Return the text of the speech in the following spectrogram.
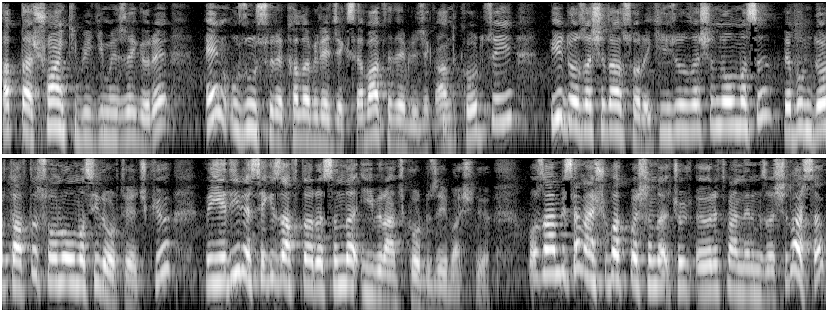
hatta şu anki bilgimize göre en uzun süre kalabilecek, sebat edebilecek antikor düzeyi bir doz aşıdan sonra ikinci doz aşının olması ve bunun 4 hafta sonra olmasıyla ortaya çıkıyor. Ve 7 ile 8 hafta arasında iyi bir antikor düzeyi başlıyor. O zaman biz hemen Şubat başında öğretmenlerimizi aşılarsak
